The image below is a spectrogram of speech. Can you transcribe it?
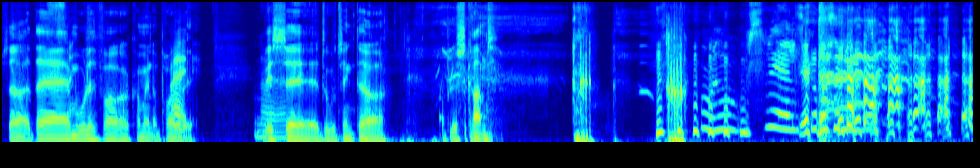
Så der er mulighed for at komme ind og prøve Ej. det, Nå, hvis øh, du kunne tænke dig at, at blive skræmt.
